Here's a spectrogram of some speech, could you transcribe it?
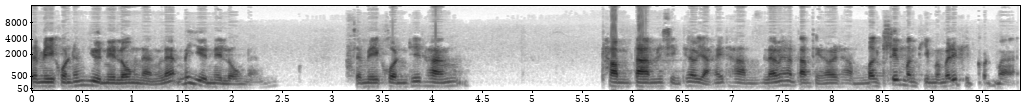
จะมีคนทั้งยืนในโรงหนัง และไม่ยืนในโรงหนัง จะมีคนที่ทั้งทำตามในสิ่งที่เราอยากให้ทำแล้วไม่ทำตามสิ่งที่เราทำบางซึ่งบางทีมันไม่ได้ผิดกฎหมาย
